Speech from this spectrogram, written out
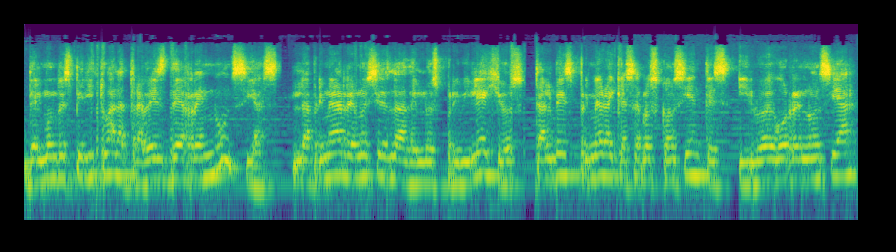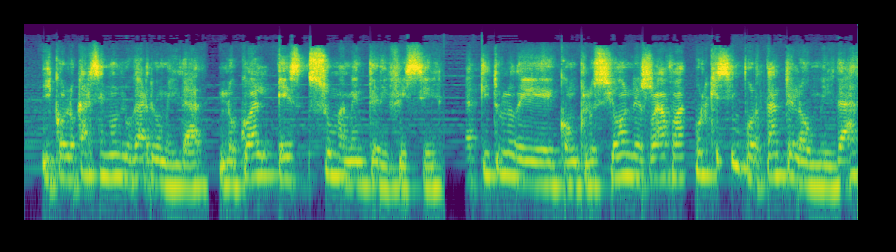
del mundo espiritual a través de renuncias. La primera renuncia es la de los privilegios. Tal vez primero hay que hacerlos conscientes y luego renunciar y colocarse en un lugar de humildad, lo cual es sumamente difícil. A título de conclusiones, Rafa, ¿por qué es importante la humildad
